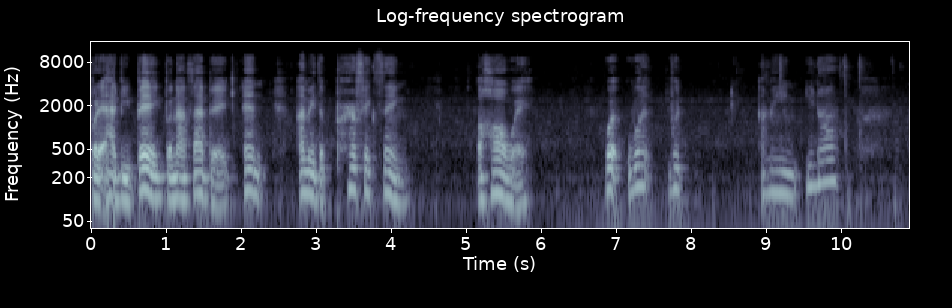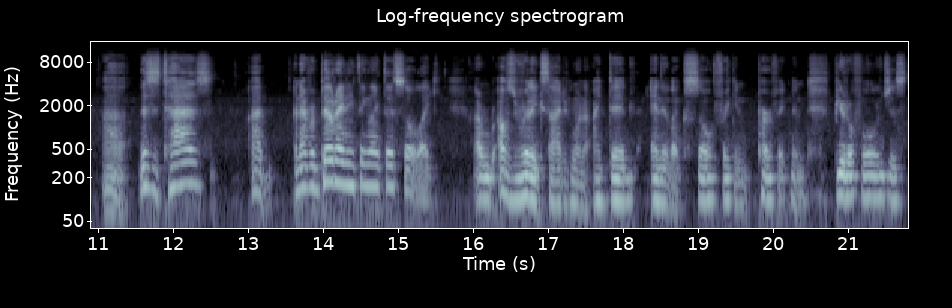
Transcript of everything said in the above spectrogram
but it had to be big but not that big and i made the perfect thing a hallway what what what i mean you know uh this is taz i i never built anything like this so like I, I was really excited when I did, and it looked so freaking perfect and beautiful, and just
